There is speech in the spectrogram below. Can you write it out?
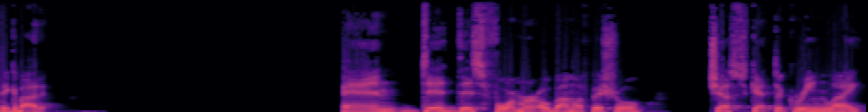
Think about it. And did this former Obama official just get the green light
